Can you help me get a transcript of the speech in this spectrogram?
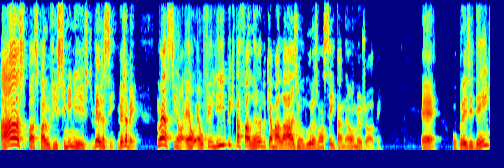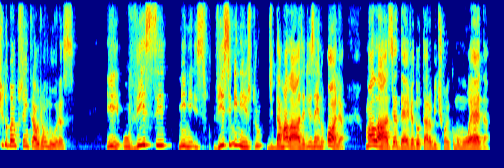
aspas para o vice-ministro. Veja assim, veja bem. Não é assim, ó. É, é o Felipe que está falando que a Malásia e Honduras vão aceitar, não, meu jovem. É o presidente do Banco Central de Honduras e o vice-ministro vice da Malásia dizendo: olha, Malásia deve adotar o Bitcoin como moeda.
